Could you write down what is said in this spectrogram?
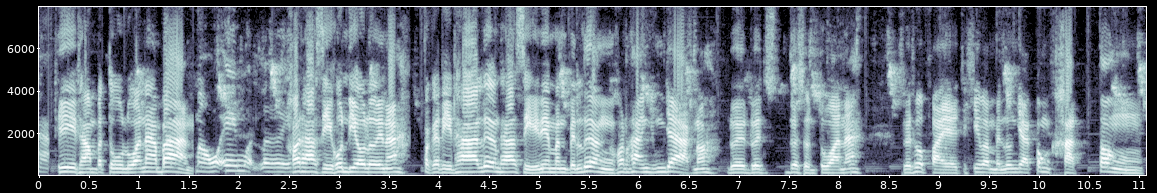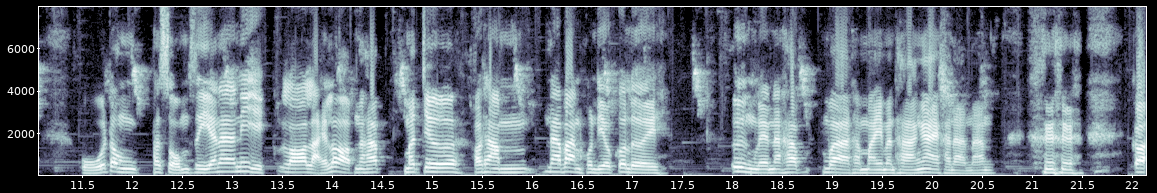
ค่ะ ที่ทำประตูรั้วหน้าบ้าน เหมาเองหมดเลย เขาทาสีคนเดียวเลยนะ ปกติทาเรื่องทาสีเนี่ยมันเป็นเรื่องค่อนข้างยุ่งยากเนาะโดยโดยโดยส่วนตัวนะ โดยทั่วไปจะคิดว่าเป็นเรื่องยากต้องขัดต้องโหต้องผสมสีอันนะนี่อีกรอหลายรอบนะครับ มาเจอเขาทำหน้าบ้านคนเดียวก็เลย อึ้งเลยนะครับ ว่าทำไมมันทาง่ายขนาดนั้น ก็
